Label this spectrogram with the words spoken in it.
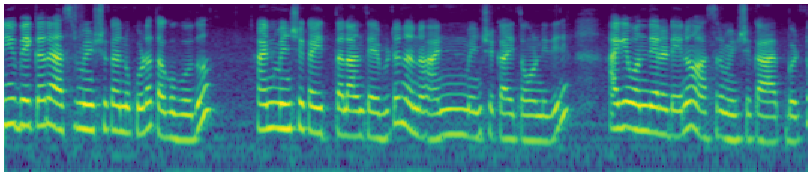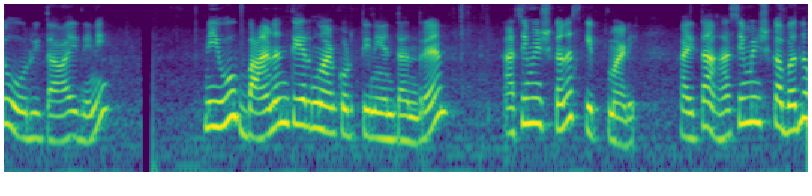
ನೀವು ಬೇಕಾದರೆ ಹಸಿರು ಮೆಣ್ಸಿಕಾಯನ್ನು ಕೂಡ ತೊಗೋಬೋದು. ಹಣ್ಣು ಮೆಣ್ಸಿಕಾಯಿ ಇತ್ತಲ್ಲ ಅಂತ ಹೇಳ್ಬಿಟ್ಟು ನಾನು ಹಣ್ಣು ಮೆಣ್ಸಿಕಾಯಿ ತೊಗೊಂಡಿದ್ದೀನಿ. ಹಾಗೆ ಒಂದೆರಡೇನು ಹಸಿರು ಮೆಣ್ಸಿಕಾಯಿ ಹಾಕ್ಬಿಟ್ಟು ಉರಿತಾ ಇದ್ದೀನಿ. ನೀವು ಬಾಣಂತಿಯರ್ಗೆ ಮಾಡಿಕೊಡ್ತೀನಿ ಅಂತಂದರೆ ಹಸಿಮೆಣ್ಸಿಕಾನ ಸ್ಕಿಪ್ ಮಾಡಿ. ಆಯಿತಾ? ಹಸಿಮೆಣ್ಸಿಕಾಯಿ ಬದಲು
